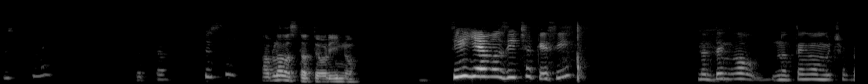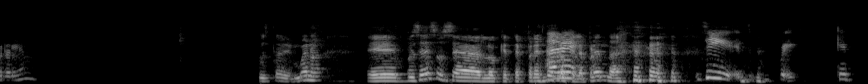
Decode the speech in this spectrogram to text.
Pues, me- pues sí. Ha hablado hasta Teorino. Sí, ya hemos dicho que sí. No tengo, no tengo mucho problema. Pues está bien. Bueno, eh, pues eso, o sea, lo que te prenda A es lo que le prenda. Sí, que,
